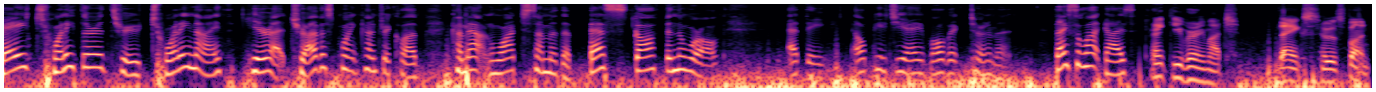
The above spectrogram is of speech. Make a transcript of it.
May 23rd through 29th here at Travis Pointe Country Club. Come out and watch some of the best golf in the world at the LPGA Volvik Tournament. Thanks a lot, guys. Thank you very much. Thanks. It was fun.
